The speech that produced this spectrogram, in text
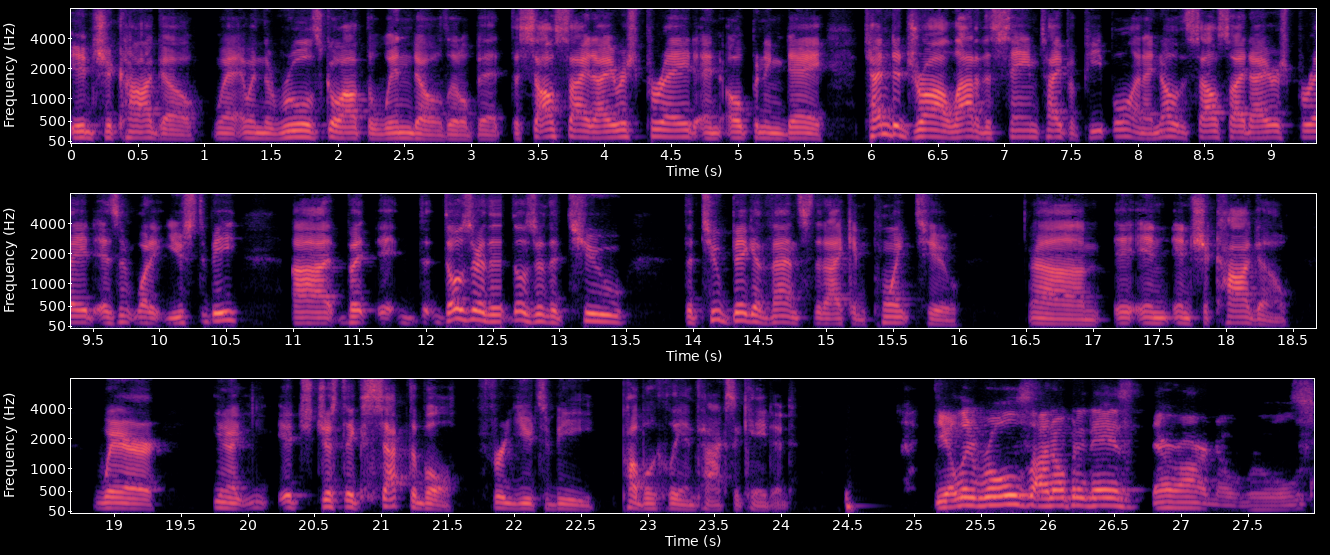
in Chicago, when when the rules go out the window a little bit, the Southside Irish Parade and Opening Day tend to draw a lot of the same type of people. And I know the Southside Irish Parade isn't what it used to be. Uh, but it, th- those are the those are the two the two big events that I can point to um, in in Chicago where you know it's just acceptable for you to be publicly intoxicated. The only rules on opening day is there are no rules.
